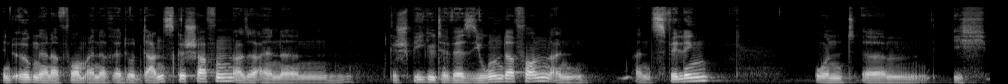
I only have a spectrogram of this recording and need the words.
in irgendeiner Form eine Redundanz geschaffen, also eine gespiegelte Version davon, ein, ein Zwilling und ähm, ich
